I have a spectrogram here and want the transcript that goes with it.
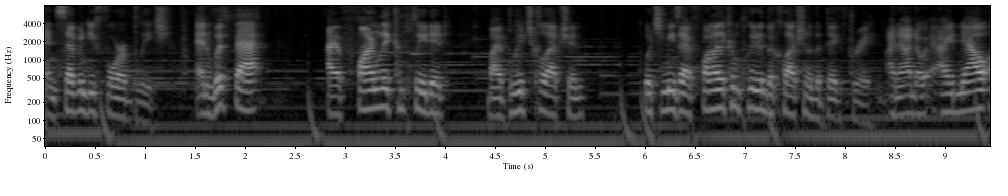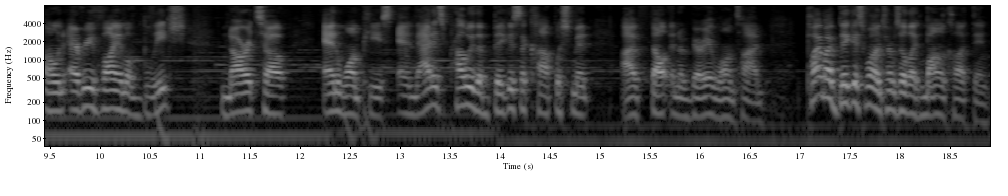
and 74 of Bleach. And with that, I have finally completed my Bleach collection, which means I have finally completed the collection of the big three. I now know I now own every volume of Bleach, Naruto, and One Piece, and that is probably the biggest accomplishment I've felt in a very long time. Probably my biggest one in terms of like manga collecting.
